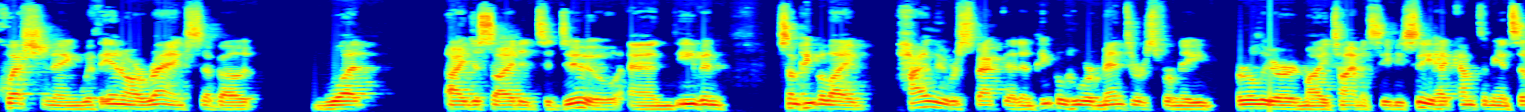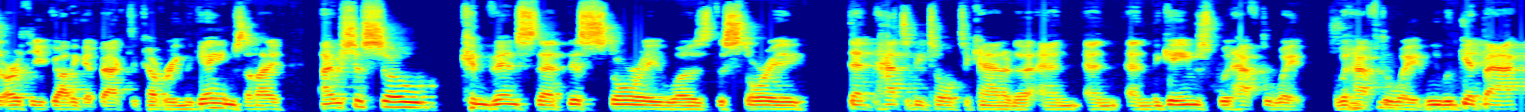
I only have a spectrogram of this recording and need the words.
questioning within our ranks about what I decided to do, and even some people I highly respected and people who were mentors for me earlier in my time at CBC had come to me and said, Arthur, you got to get back to covering the games. And I I was just so convinced that this story was the story that had to be told to Canada, and and and the games would have to wait. Would have to mm-hmm. wait. We would get back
